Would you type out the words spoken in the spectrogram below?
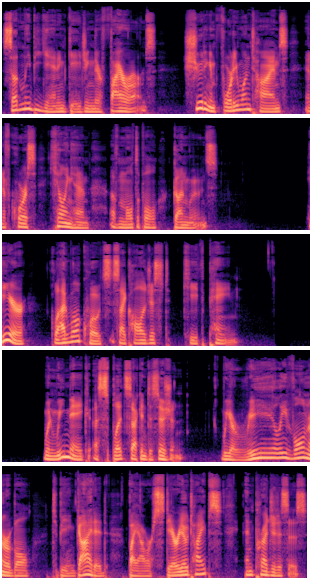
suddenly began engaging their firearms, shooting him 41 times and, of course, killing him of multiple gun wounds. Here, Gladwell quotes psychologist Keith Payne. When we make a split second decision, we are really vulnerable to being guided by our stereotypes and prejudices,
